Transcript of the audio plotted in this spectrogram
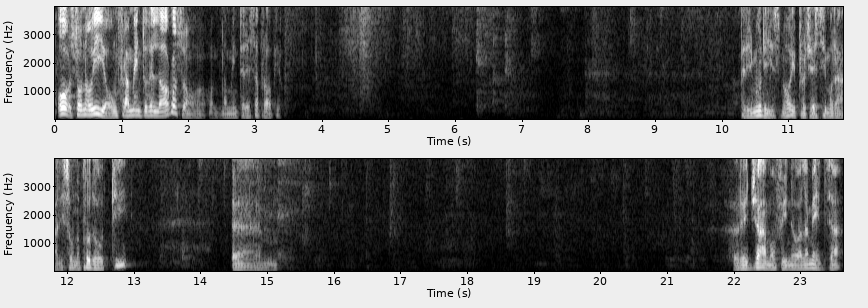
o sono io un frammento del Logos, o non mi interessa proprio. Per il monismo i processi morali sono prodotti ehm, reggiamo fino alla mezza?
